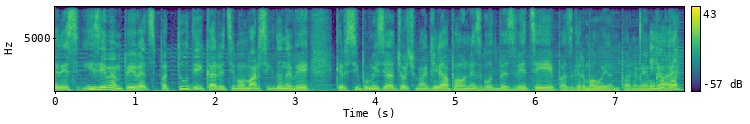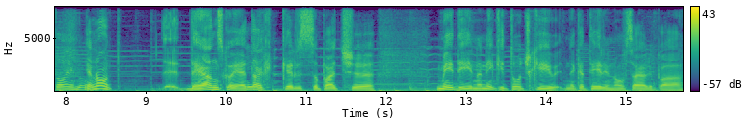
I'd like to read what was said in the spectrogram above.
res izjemen pevec, pa tudi, kar recimo marsikdo ne ve, ker si pomislijo, da George Michael je pa one zgodbe z VC, pa z grmovjem, pa ne vem Jo, kaj. pa daj, no. Ja, no, de- dejansko je Ja. tako, ker so pač uh, mediji na neki točki, nekateri, no, vsaj ali pa.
